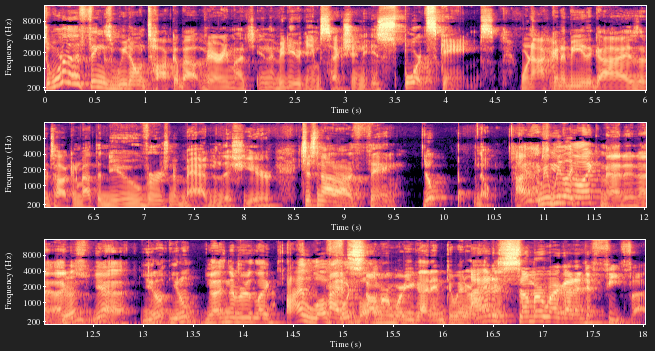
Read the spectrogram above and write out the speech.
So one of the things we don't talk about very much in the video game section is sports games. We're not going to be the guys that are talking about the new version of Madden this year. Just not our thing. Nope. No. I, I mean, we like. like Madden. I, I Really? just, yeah. You don't, you don't, you guys never like I love had football. a summer where you got into it. Or I like had a summer where I got into FIFA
